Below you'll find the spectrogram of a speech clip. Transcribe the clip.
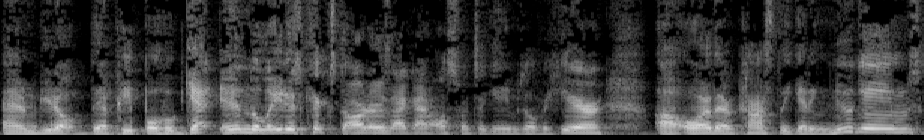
and, you know, they're people who get in the latest Kickstarters. I got all sorts of games over here, uh, or they're constantly getting new games,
